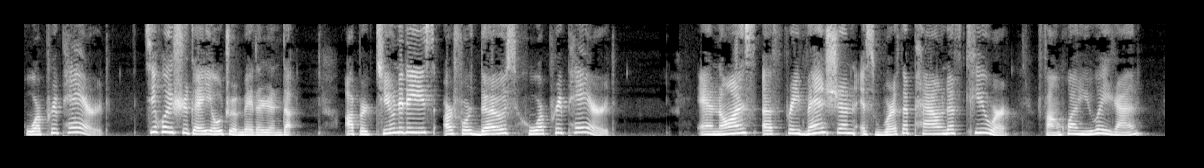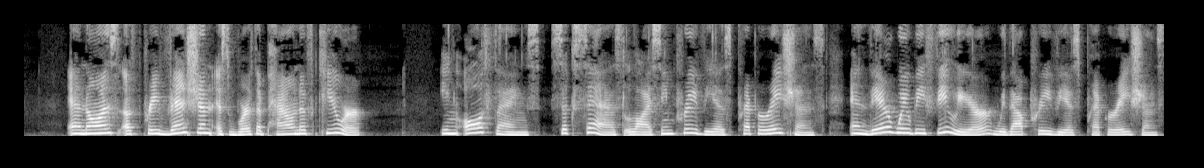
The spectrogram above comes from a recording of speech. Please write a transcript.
who are prepared，机会是给有准备的人的。 Opportunities are for those who are prepared. An ounce of prevention is worth a pound of cure. 防患于未然. An ounce of prevention is worth a pound of cure. In all things, success lies in previous preparations, and there will be failure without previous preparations.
